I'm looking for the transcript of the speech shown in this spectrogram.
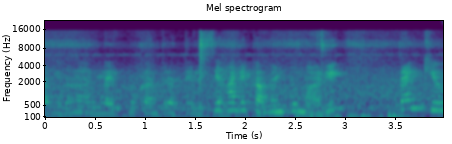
ಆಗಿದೆ ನನಗೆ ಲೈಕ್ ಮುಖಾಂತರ ತಿಳಿಸಿ, ಹಾಗೆ ಕಮೆಂಟು ಮಾಡಿ. ಥ್ಯಾಂಕ್ ಯು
